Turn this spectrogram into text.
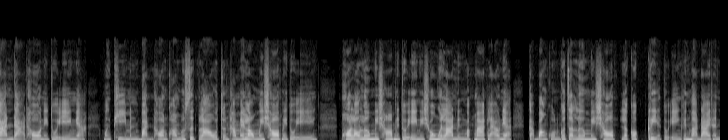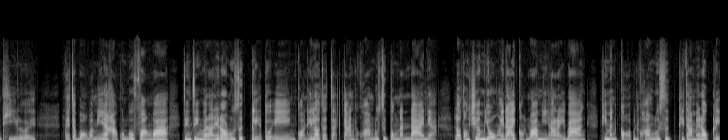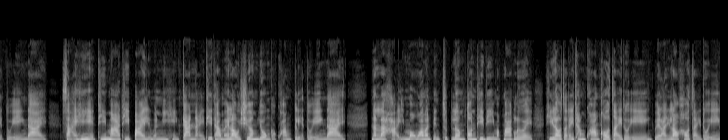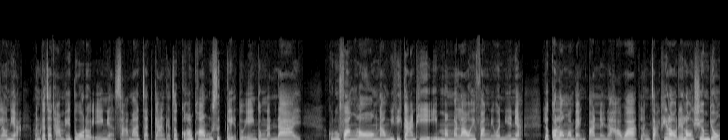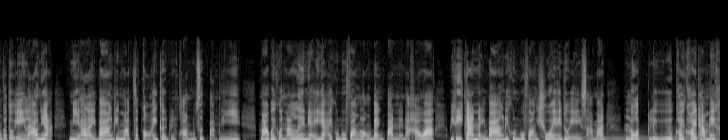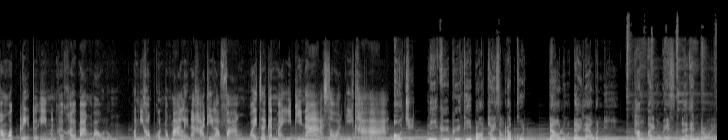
การด่าทอในตัวเองเนี่ยบางทีมันบั่นทอนความรู้สึกเราจนทำให้เราไม่ชอบในตัวเอง พอเราเริ่มไม่ชอบในตัวเองในช่วงเวลาหนึ่งมาก ๆแล้วเนี่ยกับบางคนก็จะเริ่มไม่ชอบ แล้วก็เกลียดตัวเองขึ้นมาได้ทันทีเลย แต่จะบอกแบบนี้อะค่ะ คุณผู้ฟังว่าจริง ๆ เวลาที่เรารู้สึกเกลียดตัวเอง ก่อนที่เราจะจัดการกับความรู้สึกตรงนั้นได้เนี่ยเราต้องเชื่อมโยงให้ได้ก่อนว่ามีอะไรบ้าง ที่มันก่อเป็นความรู้สึกที่ทำให้เราเกลียดตัวเองได้ สาเหตุที่มาที่ไปหรือมันมีเหตุการณ์ไหนที่ทำให้เราเชื่อมโยงกับความเกลียดตัวเองได้ นั่นละค่ะอิมมองว่ามันเป็นจุดเริ่มต้นที่ดีมากๆเลย ที่เราจะได้ทำความเข้าใจตัวเอง เวลาที่เราเข้าใจตัวเองแล้วเนี่ย มันก็จะทำให้ตัวเราเองเนี่ยสามารถจัดการกับเจ้าก้อนความรู้สึกเกลียดตัวเองตรงนั้นได้ คุณผู้ฟังลองนำวิธีการที่อิมมัมมาเล่าให้ฟังในวันนี้เนี่ยแล้วก็ลองมาแบ่งปันหน่อยนะคะ ว่าหลังจากที่เราได้ลองเชื่อมโยงกับตัวเองแล้วเนี่ยมีอะไรบ้างที่มักจะก่อให้เกิดเป็นความรู้สึกแบบนี้ มากไปกว่านั้นเลยเนี่ยอยากให้คุณผู้ฟังลองแบ่งปันหน่อยนะคะว่า วิธีการไหนบ้างที่คุณผู้ฟังช่วยให้ตัวเองสามารถ ลดหรือค่อยๆทำให้คำว่าเกลียดตัวเองมันค่อยๆ บางเบาลง วันนี้ขอบคุณมากๆเลยนะคะ ที่รับฟังไว้เจอกันใหม่ EP หน้า สวัสดีค่ะ ออจิต นี่คือพื้นที่ปลอดภัยสำหรับคุณ ดาวน์โหลดได้แล้ววันนี้ ทั้ง iOS และ Android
